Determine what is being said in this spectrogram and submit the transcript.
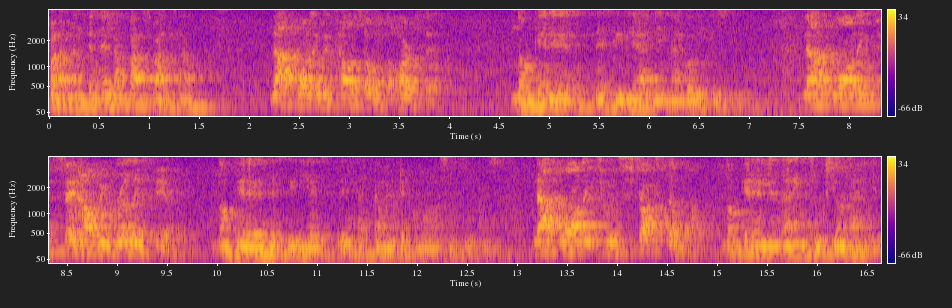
para mantener la paz falsa, not wanting to tell someone the hard thing, no querer decirle a alguien algo difícil, not wanting to say how we really feel, no querer decirles exactamente cómo nos sentimos, not wanting to instruct someone, no quererles dar instrucción a alguien,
